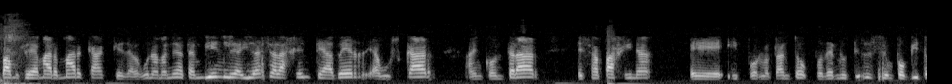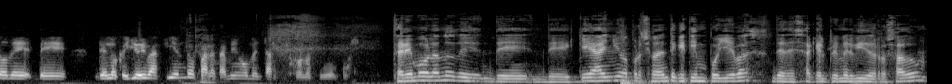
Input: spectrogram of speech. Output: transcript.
vamos a llamar marca, que de alguna manera también le ayudase a la gente a ver, a buscar, a encontrar esa página eh, y por lo tanto poder nutrirse un poquito de, de, lo que yo iba haciendo para también aumentar sus conocimientos. Estaríamos hablando de, de, de, qué año aproximadamente, qué tiempo llevas desde aquel primer vídeo de Rosado.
